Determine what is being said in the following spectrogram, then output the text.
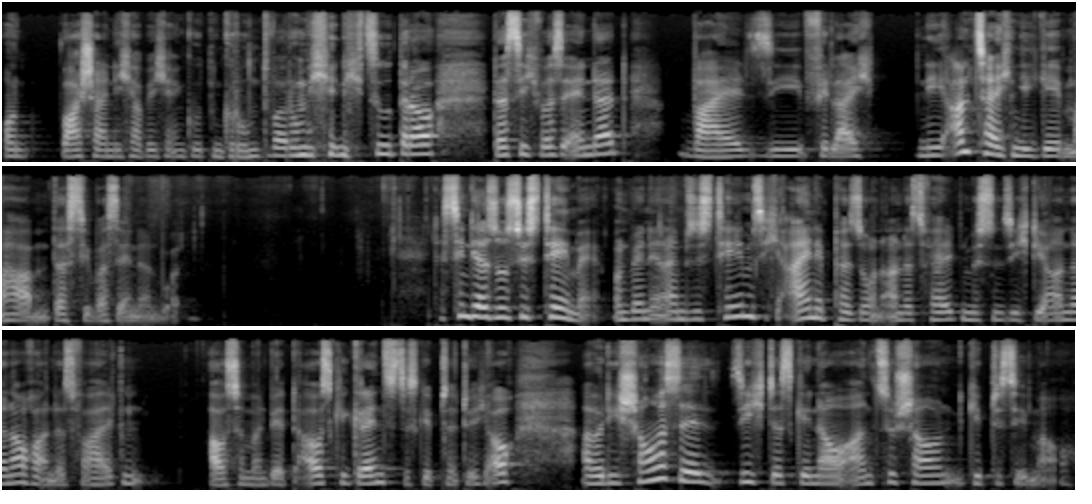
Und wahrscheinlich habe ich einen guten Grund, warum ich ihnen nicht zutraue, dass sich was ändert, weil sie vielleicht nie Anzeichen gegeben haben, dass sie was ändern wollen. Das sind ja so Systeme. Und wenn in einem System sich eine Person anders verhält, müssen sich die anderen auch anders verhalten. Außer man wird ausgegrenzt, das gibt es natürlich auch. Aber die Chance, sich das genau anzuschauen, gibt es eben auch.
